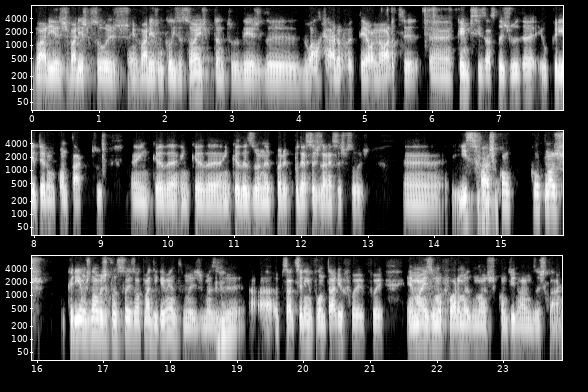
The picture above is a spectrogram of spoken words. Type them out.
várias, várias pessoas em várias localizações, portanto, desde do Algarve até ao norte. Uh, quem precisasse de ajuda, eu queria ter um contacto em cada, em cada, em cada zona para que pudesse ajudar essas pessoas. Uh, e isso faz com, com, que nós criamos novas relações automaticamente, mas, mas uhum. uh, apesar de ser involuntário, foi, foi, é mais uma forma de nós continuarmos a estar.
